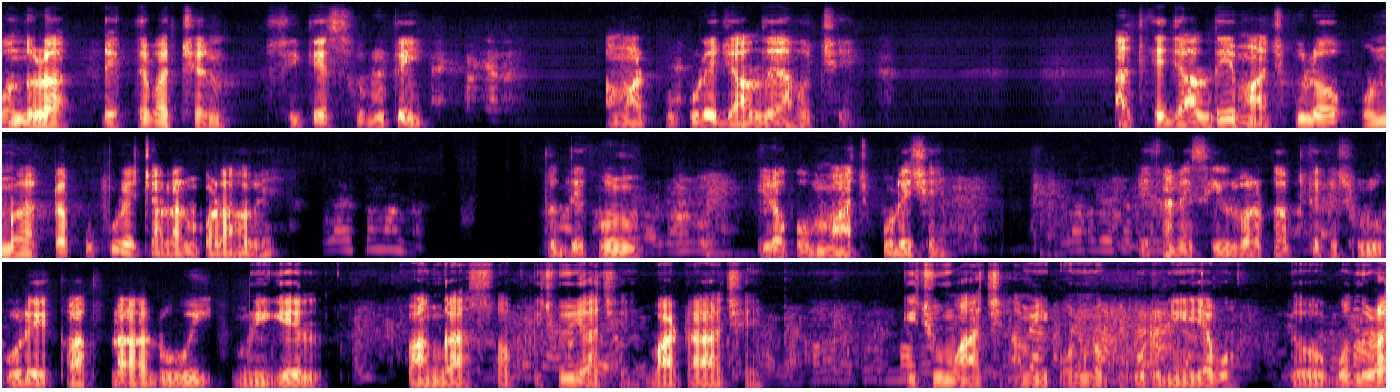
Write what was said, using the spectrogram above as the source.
বন্ধুরা, দেখতে পাচ্ছেন, শীতের শুরুতেই আমার পুকুরে জাল দেয়া হচ্ছে। আজকে জাল দিয়ে মাছগুলো অন্য একটা পুকুরে চালান করা হবে। তো দেখুন, কীরকম মাছ পড়েছে। এখানে সিলভার কাপ থেকে শুরু করে কাতলা, রুই, মৃগেল, পাঙ্গাস সব কিছুই আছে, বাটা আছে। কিছু মাছ আমি অন্য পুকুরে নিয়ে যাব। তো বন্ধুরা,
